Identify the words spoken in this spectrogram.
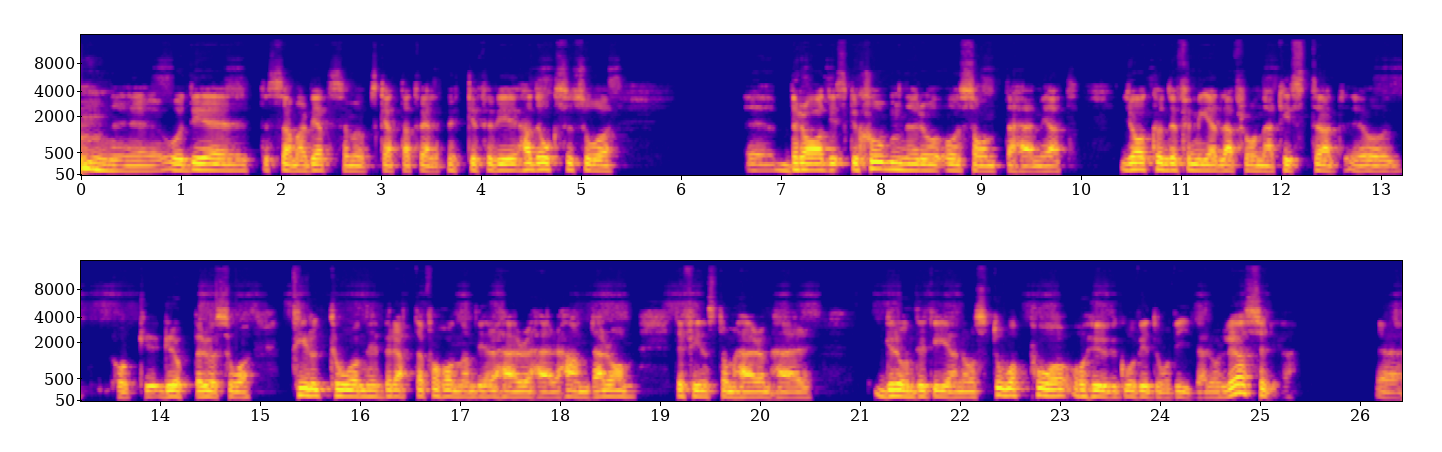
Eh, och det är ett samarbete som jag uppskattat väldigt mycket för vi hade också så eh, bra diskussioner och, och sånt det här med att jag kunde förmedla från artister och, och grupper och så till Tony, berätta för honom det är det här och det här handlar om. Det finns de här de här grundidéerna att stå på och hur går vi då vidare och löser det. Eh,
